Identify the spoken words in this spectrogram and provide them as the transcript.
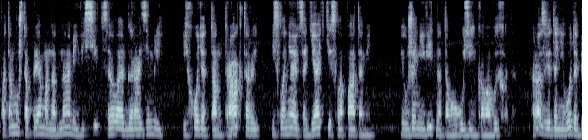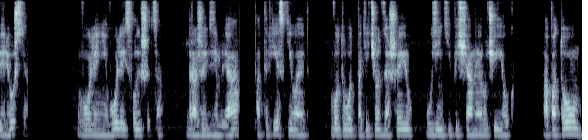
потому что прямо над нами висит целая гора земли, и ходят там тракторы, и слоняются дядьки с лопатами, и уже не видно того узенького выхода. Разве до него доберешься? Волей-неволей слышится. Дрожит земля, потрескивает, вот-вот потечет за шею узенький песчаный ручеек. А потом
